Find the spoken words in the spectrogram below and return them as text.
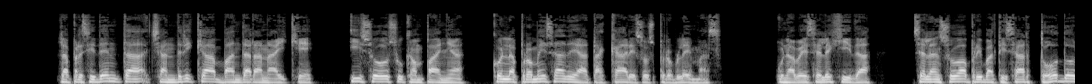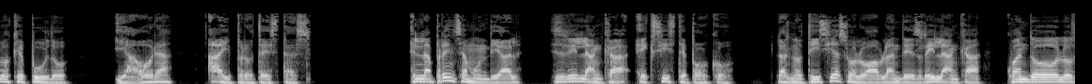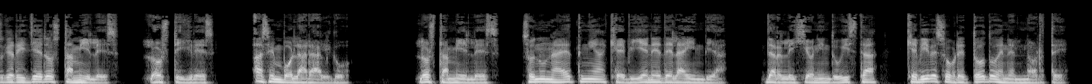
La presidenta Chandrika Bandaranaike hizo su campaña con la promesa de atacar esos problemas. Una vez elegida, se lanzó a privatizar todo lo que pudo, y ahora hay protestas. En la prensa mundial, Sri Lanka existe poco. Las noticias solo hablan de Sri Lanka cuando los guerrilleros tamiles, los tigres, hacen volar algo. Los tamiles son una etnia que viene de la India, de religión hinduista, que vive sobre todo en el norte.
